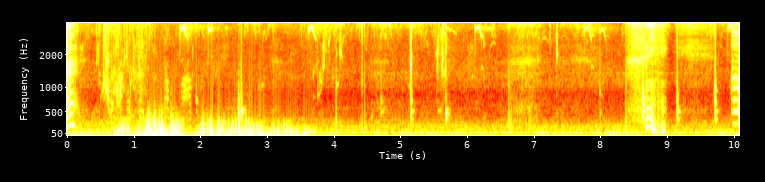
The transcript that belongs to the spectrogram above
ฮะโอ้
